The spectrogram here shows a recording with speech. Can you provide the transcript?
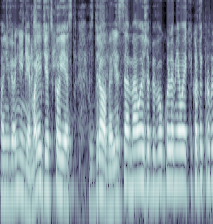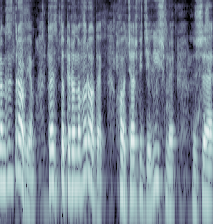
Oni mówią, nie, nie, moje dziecko jest zdrowe, jest za małe, żeby w ogóle miało jakiekolwiek problem ze zdrowiem. To jest dopiero noworodek. Chociaż widzieliśmy, że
